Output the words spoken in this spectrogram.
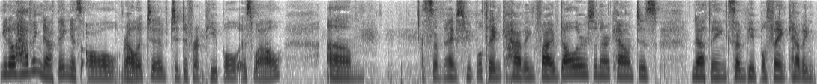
You know, having nothing is all relative to different people as well. Um, sometimes people think having $5 in their account is nothing. Some people think having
